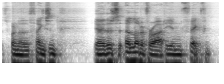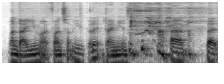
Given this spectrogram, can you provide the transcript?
it's one of the things, and yeah, there's a lot of variety. In fact, one day you might find something you've got it, Damien. um, but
